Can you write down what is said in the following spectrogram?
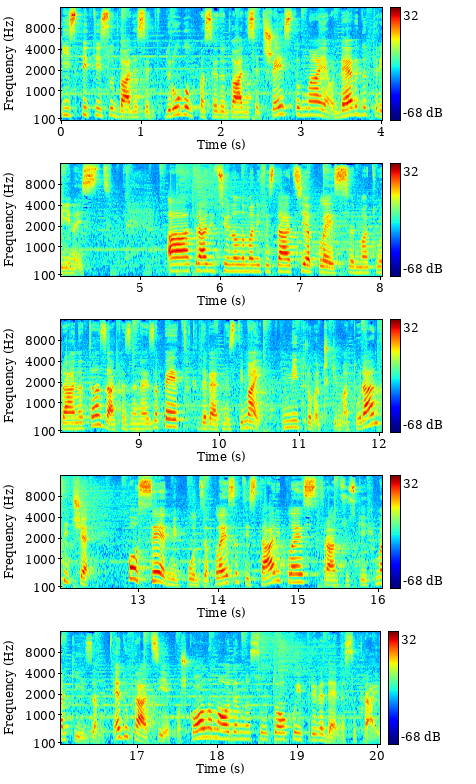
Ispiti su 22. pa sve do 26. maja od 9 do 13. A tradicionalna manifestacija Ples maturanata zakazana je za petak, 19. maj. Mitrovački maturanti će po sedmi put zaplesati stari ples francuskih markiza. Edukacije po školama odavno su u toku i privedene su kraju.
